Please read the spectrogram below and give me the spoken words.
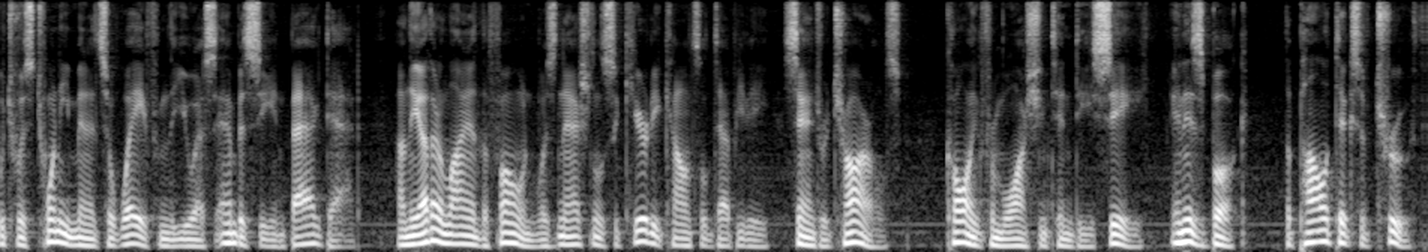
which was 20 minutes away from the US Embassy in Baghdad. On the other line of the phone was National Security Council Deputy Sandra Charles, calling from Washington, D.C. In his book, The Politics of Truth,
